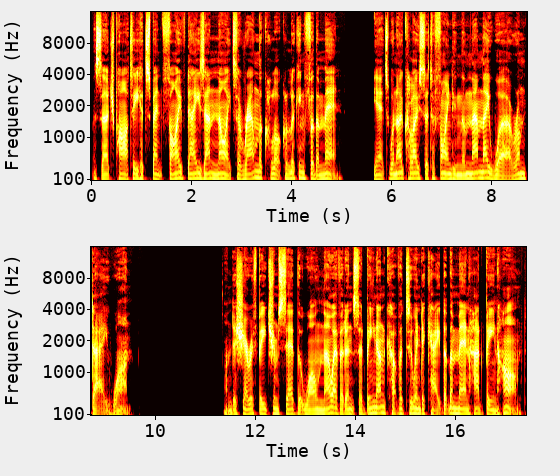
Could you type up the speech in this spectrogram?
The search party had spent five days and nights around the clock looking for the men, yet were no closer to finding them than they were on day one. Under Sheriff Beecham said that while no evidence had been uncovered to indicate that the men had been harmed,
